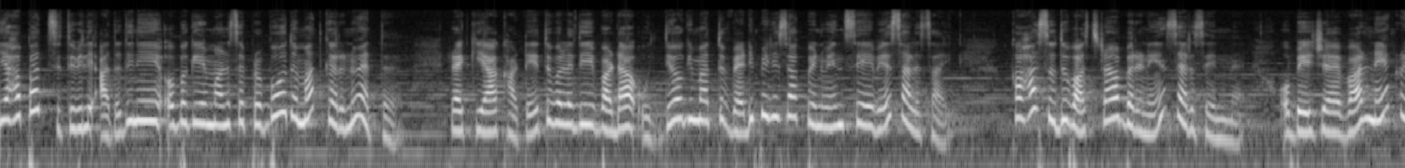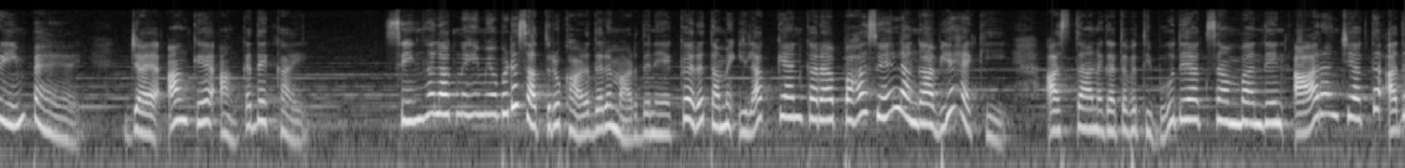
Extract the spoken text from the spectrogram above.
යහපත් සිතුවිලි අද දිනේ ඔබගේ මනස ප්‍රබෝධමත් කරනු ඇත. රැකියා කටයුතුවලදී වඩා උද්‍යෝගිමත්ව වැඩි පිරිසක් වෙනුවෙන් සේවය සලසයි. කහ සුදු වස්ත්‍රාභරණයෙන් සැරසෙන්න. ඔබේ ජය වර්ණය ක්‍රීම් පැහැයයි. ජය අංකය අංක දෙකයි. සිංහ ලග්න හිමි ඔබට සතුරු කරදර මර්ධනය කර තම ඉලක්කයන් කරා පහසුවෙන් ළඟා විය හැකියි. අස්ථානගතව තිබූ දෙයක් සම්බන්ධයෙන් ආරංචියක්ද අද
